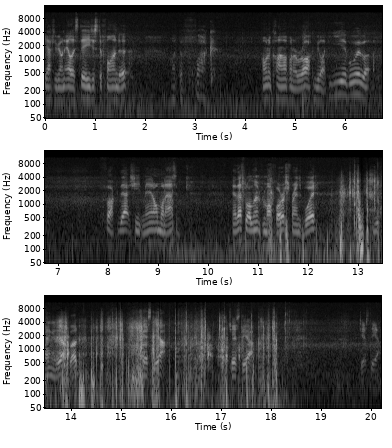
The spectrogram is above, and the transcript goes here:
You have to be on LSD just to find it. What the fuck? I want to climb up on a rock and be like, yeah boy, but fuck that shit, man. I'm on acid. Now that's what I learned from my forest friends, boy. You hang it out, bud. Chest out. Chest out. Chest out.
